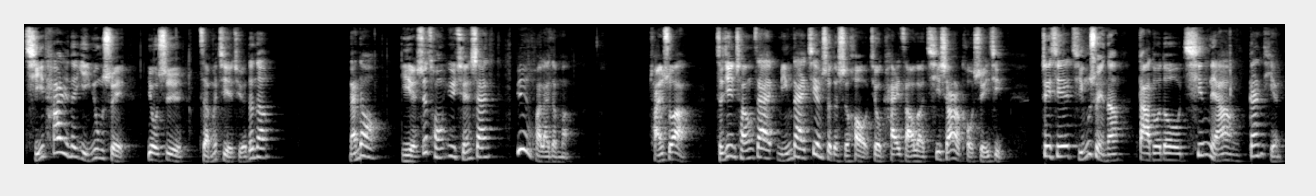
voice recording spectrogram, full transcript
其他人的饮用水又是怎么解决的呢？难道也是从玉泉山运回来的吗？传说啊，紫禁城在明代建设的时候就开凿了七十二口水井，这些井水呢，大多都清凉甘甜，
